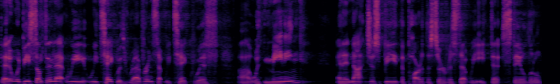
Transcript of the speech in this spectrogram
that it would be something that we, we take with reverence, that we take with, uh, with meaning, and it not just be the part of the service that we eat that stale little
